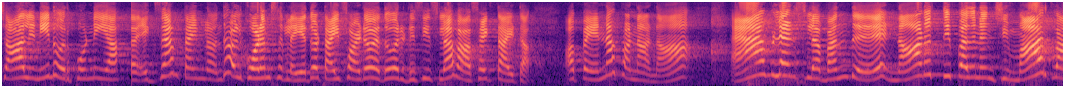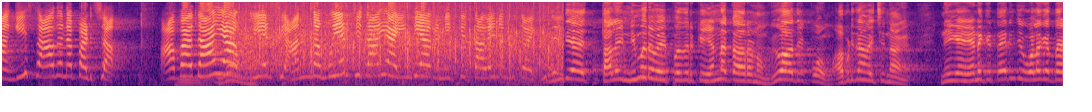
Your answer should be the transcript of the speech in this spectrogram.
ஷாலினின்னு ஒரு பொண்ணியா? எக்ஸாம் டைம்ல வந்து அவளுக்கு உடம்பு சரியில்லை. ஏதோ டைஃபாய்டோ ஏதோ ஒரு டிசீஸ்ல அவள் அஃபெக்ட் ஆயிட்டா. அப்போ என்ன பண்ணானா ஆம்புலன்ஸ்ல வந்து நானூத்தி பதினஞ்சு மார்க் வாங்கி சாதனை படிச்சா. அவதாயா முயற்சி அந்த முயற்சி தாயா இந்தியாவை நிக்க தலை நிமிர்த்த வைக்குது. இந்தியா தலை நிமிர வைப்பதற்கு என்ன காரணம்? விவாதிப்போம். அப்படிதான் வச்சிருந்தாங்க. நீங்க எனக்கு தெரிஞ்சு உலகத்தை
